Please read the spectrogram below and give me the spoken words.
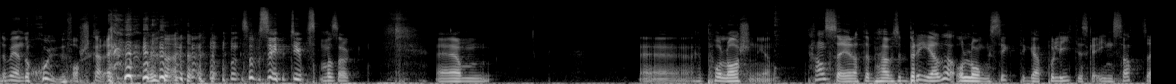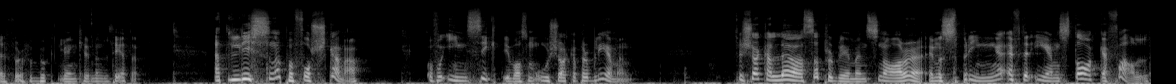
Det var ändå sju forskare. som säger typ samma sak. Um, Paul Larsson igen. Han säger att det behövs breda och långsiktiga politiska insatser för att få bukt med kriminaliteten. Att lyssna på forskarna och få insikt i vad som orsakar problemen. Försöka lösa problemen snarare än att springa efter enstaka fall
